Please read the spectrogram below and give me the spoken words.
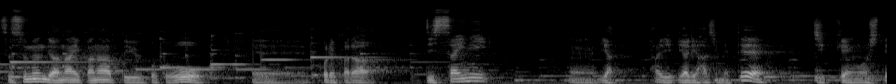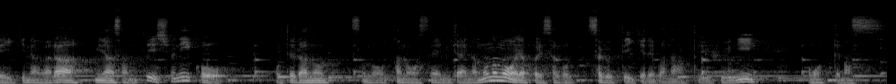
進むんではないかなということを、えー、これから実際に、えー、ややり始めて実験をしていきながら皆さんと一緒にこうお寺のその可能性みたいなものもやっぱり探っていければなというふうに思ってます。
